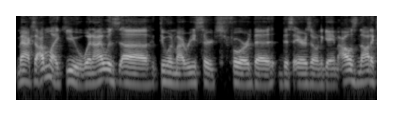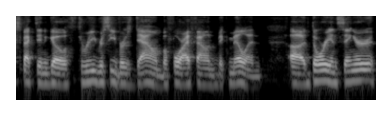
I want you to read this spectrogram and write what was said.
Max, I'm like you. When I was uh, doing my research for the this Arizona game, I was not expecting to go three receivers down before I found McMillan. Uh, Dorian Singer,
